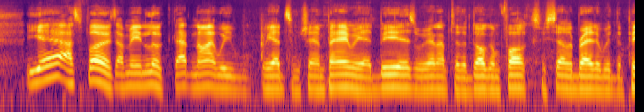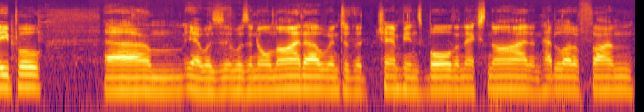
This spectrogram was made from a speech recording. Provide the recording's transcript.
yeah, I suppose. I mean, look, that night we we had some champagne, we had beers, we went up to the Dog and Fox, we celebrated with the people Um, yeah, it was it was an all nighter. Went to the Champions Ball the next night and had a lot of fun.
